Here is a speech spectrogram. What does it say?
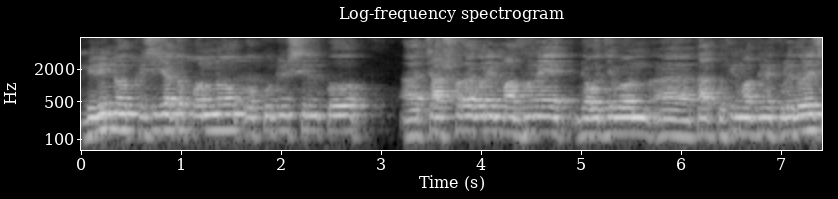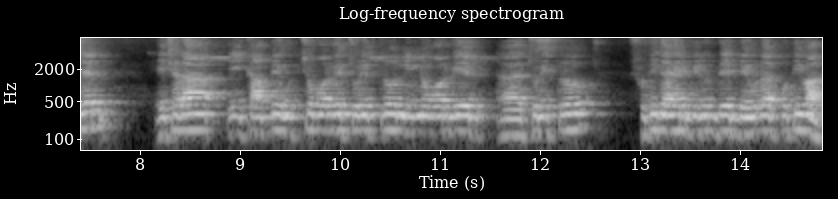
বিভিন্ন কৃষিজাত পণ্য ও কুটির শিল্প চার সদাগরের মাধ্যমে জগজ্জীবন তার পুঁথির মাধ্যমে তুলে ধরেছেন। এছাড়া এই কাব্যে উচ্চবর্গের চরিত্র নিম্নবর্গের চরিত্র সতীদাহের বিরুদ্ধে বেহুলার প্রতিবাদ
